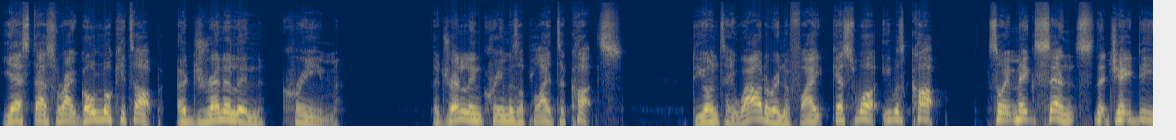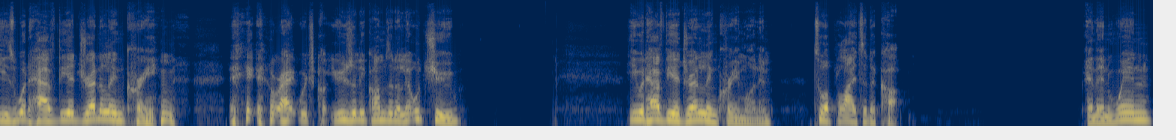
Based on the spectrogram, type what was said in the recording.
Yes, that's right. Go look it up. Adrenaline cream. Adrenaline cream is applied to cuts. Deontay Wilder in the fight, guess what? He was cut. So it makes sense that Jay Deas would have the adrenaline cream, right? Which usually comes in a little tube. He would have the adrenaline cream on him to apply to the cup. And then when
